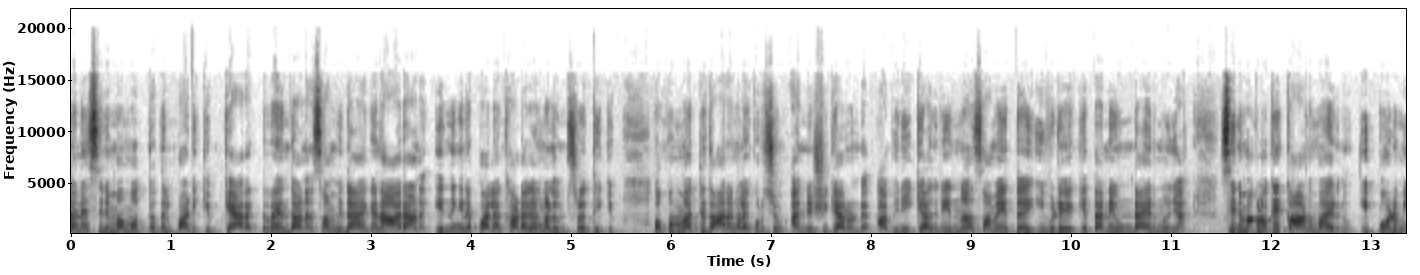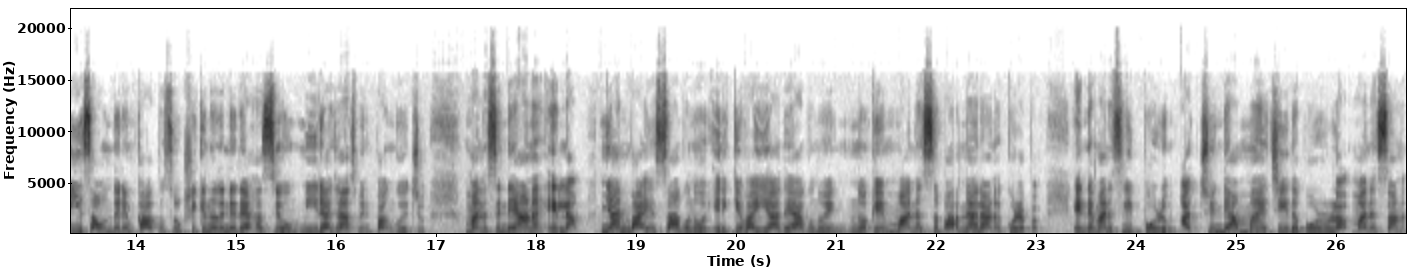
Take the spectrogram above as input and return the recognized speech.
തന്നെ സിനിമ മൊത്തത്തിൽ പഠിക്കും. ക്യാരക്ടർ എന്താണ്? സംവിധായകൻ ആരാണ്? എന്നിങ്ങനെ പല ഘടകങ്ങളും ശ്രദ്ധിക്കും. ഒപ്പം മറ്റു താരങ്ങളെക്കുറിച്ചും അന്വേഷിക്കാറുണ്ട്. അഭിനയിക്കാതിരിക്കുന്ന സമയത്ത് ഇവിടെയൊക്കെ തന്നെ ഉണ്ടായിരുന്നു ഞാൻ. സിനിമകളൊക്കെ കാണുമായിരുന്നു. ഇപ്പോഴും ഈ സൗന്ദര്യം കാത്തു സൂക്ഷിക്കുന്നതിന്റെ രഹസ്യവും മീര ജാസ്മിൻ പങ്കുവച്ചു. മനസ്സിന്റെയാണ് എല്ലാം. ഞാൻ വയസ്സാകുന്നു എനിക്ക് വയ്യാതെയാകുന്നു എന്നൊക്കെ മനസ്സ് പറഞ്ഞാലാണ് കുഴപ്പം. എന്റെ മനസ്സിൽ ഇപ്പോഴും അച്ഛന്റെ അമ്മ ചെയ്തപ്പോഴുള്ള മനസ്സാണ്.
